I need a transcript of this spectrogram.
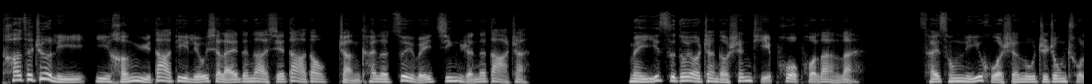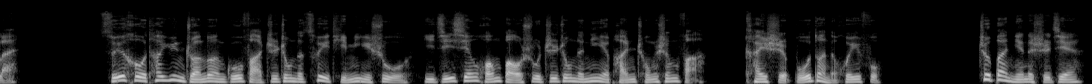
他在这里以恒宇大帝留下来的那些大道展开了最为惊人的大战，每一次都要战到身体破破烂烂，才从离火神炉之中出来。随后，他运转乱古法之中的淬体秘术，以及先皇宝术之中的涅槃重生法。开始不断的恢复，这半年的时间，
